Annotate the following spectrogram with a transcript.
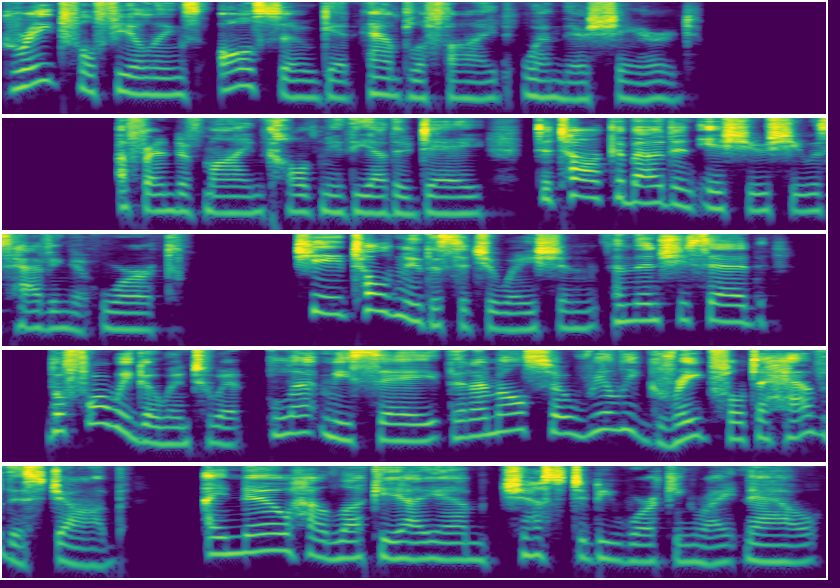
grateful feelings also get amplified when they're shared. A friend of mine called me the other day to talk about an issue she was having at work. She told me the situation and then she said, before we go into it, let me say that I'm also really grateful to have this job. I know how lucky I am just to be working right now.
